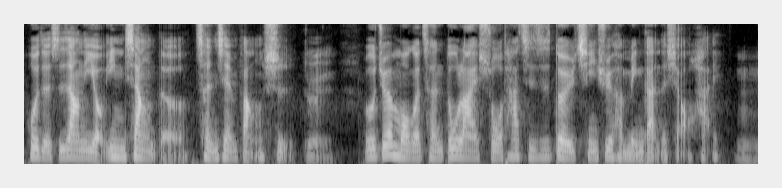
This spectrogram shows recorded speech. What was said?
或者是让你有印象的呈现方式。对，我觉得某个程度来说，他其实对于情绪很敏感的小孩，嗯。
